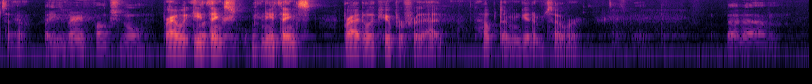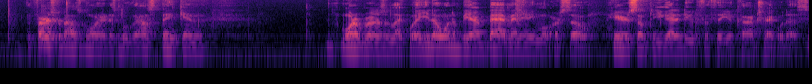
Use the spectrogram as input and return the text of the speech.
So But he's very functional. Bradley, he thinks, and he thinks Bradley Cooper for that helped him get him sober. That's good. But um, the first when I was going at this movie, I was thinking Warner Brothers was like, "Well, you don't want to be our Batman anymore, so here's something you got to do to fulfill your contract with us."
